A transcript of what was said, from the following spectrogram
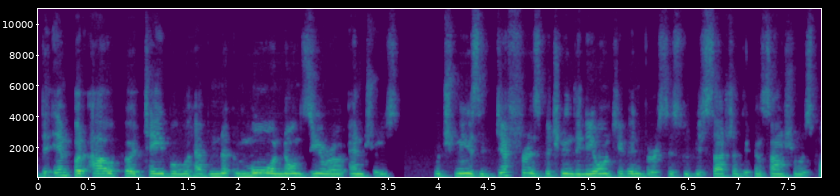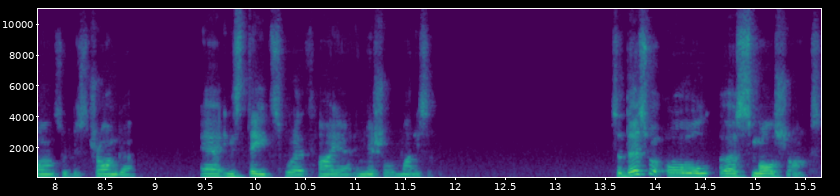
the input-output table will have no, more non-zero entries, which means the difference between the Leontief inverses would be such that the consumption response would be stronger uh, in states with higher initial money supply. So those were all uh, small shocks.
